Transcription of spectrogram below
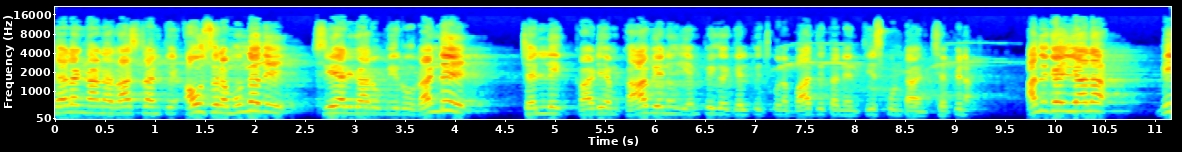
తెలంగాణ రాష్ట్రానికి అవసరం ఉన్నది. శ్రీహరి గారు మీరు రండి. చెల్లి కడియం కావ్యను ఎంపీగా గెలిపించుకున్న బాధ్యత నేను తీసుకుంటా అని చెప్పిన. అందుకే ఇవాళ మీ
